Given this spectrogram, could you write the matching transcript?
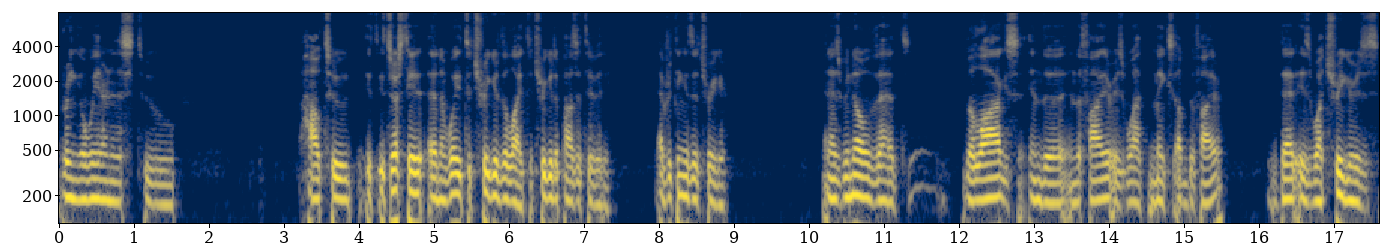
bring awareness to how to it, it's just a, a way to trigger the light to trigger the positivity. Everything is a trigger. And as we know that the logs in the in the fire is what makes up the fire that is what triggers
